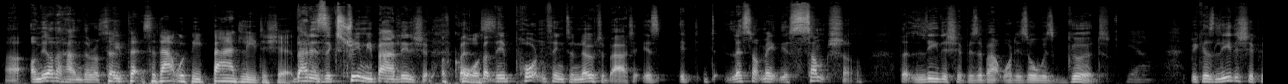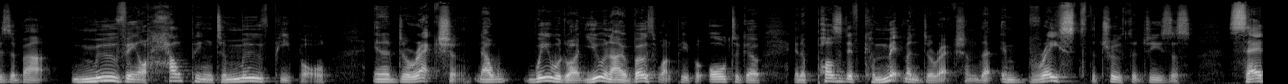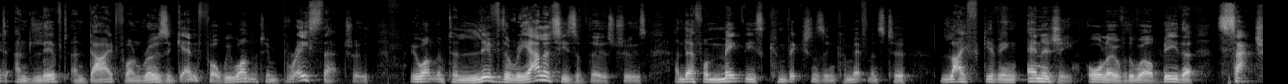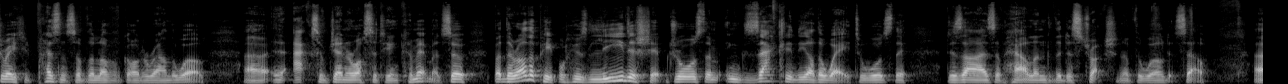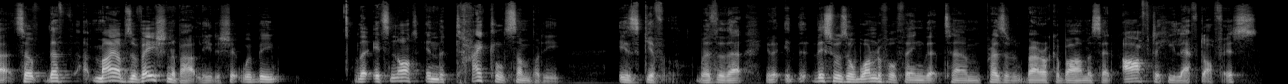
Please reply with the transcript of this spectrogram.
Uh, on the other hand, there are So, people. that, so that would be bad leadership. That is extremely bad leadership. Of But- course. But, the important thing to note about it is it, let's not make the assumption that leadership is about what is always good. Yeah. Because leadership is about moving or helping to move people in a direction. Now, we would want, you and I both want people all to go in a positive commitment direction that embraced the truth that Jesus said and lived and died for and rose again for. We want them to embrace that truth. We want them to live the realities of those truths and therefore make these convictions and commitments to life giving energy all over the world, be the saturated presence of the love of God around the world. Uh, acts of generosity and commitment. So, but there are other people whose leadership draws them exactly the other way towards the desires of hell and the destruction of the world itself. Uh, so, the, my observation about leadership would be that it's not in the title somebody is given. Whether that, you know, it, this was a wonderful thing that um, President Barack Obama said after he left office.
